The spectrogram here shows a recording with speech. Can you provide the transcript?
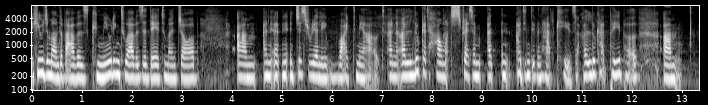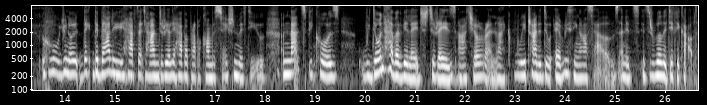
huge amount of hours, commuting two hours a day to my job. Um, and, and it just really wiped me out. And I look at how much stress, and, and, and I didn't even have kids. Like I look at people um, who, you know, they, they barely have the time to really have a proper conversation with you. And that's because we don't have a village to raise mm-hmm. our children. Like we're trying to do everything ourselves, and it's it's really difficult.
